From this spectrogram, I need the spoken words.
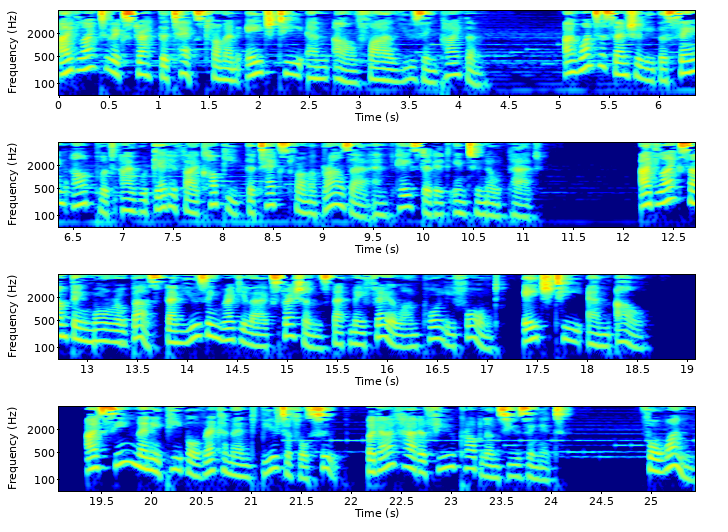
I'd like to extract the text from an HTML file using Python. I want essentially the same output I would get if I copied the text from a browser and pasted it into Notepad. I'd like something more robust than using regular expressions that may fail on poorly formed HTML. I've seen many people recommend Beautiful Soup, but I've had a few problems using it. For one,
